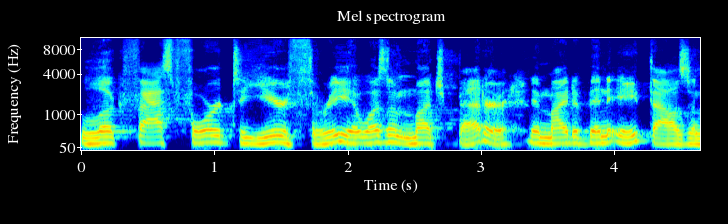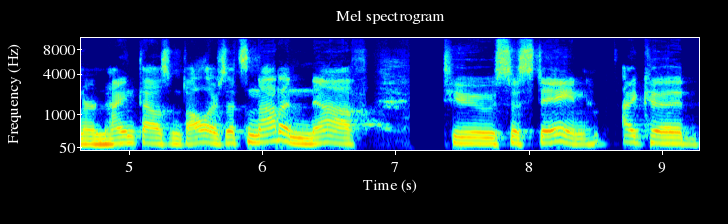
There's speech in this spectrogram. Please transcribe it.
Look fast forward to year three, it wasn't much better. It might have been 8,000 or $9,000. That's not enough to sustain. I could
